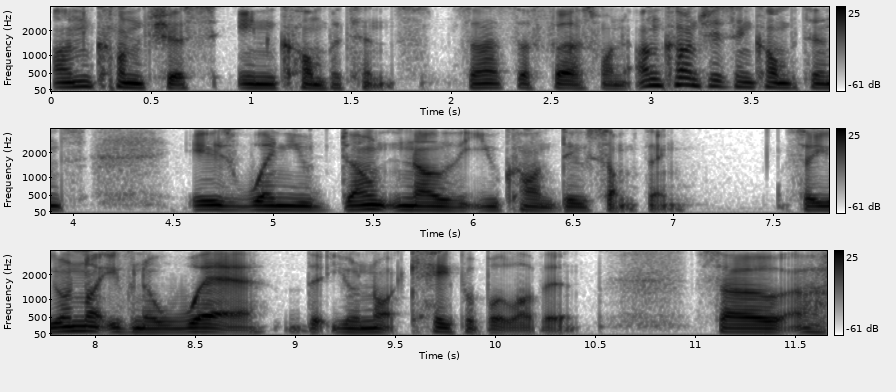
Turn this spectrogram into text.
unconscious incompetence. So that's the first one. Unconscious incompetence is when you don't know that you can't do something. So you're not even aware that you're not capable of it. So, uh,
